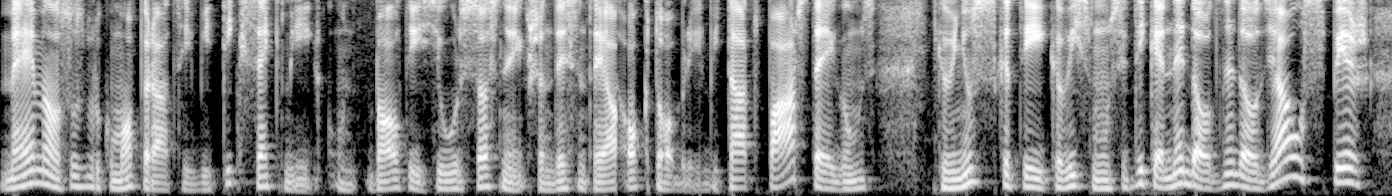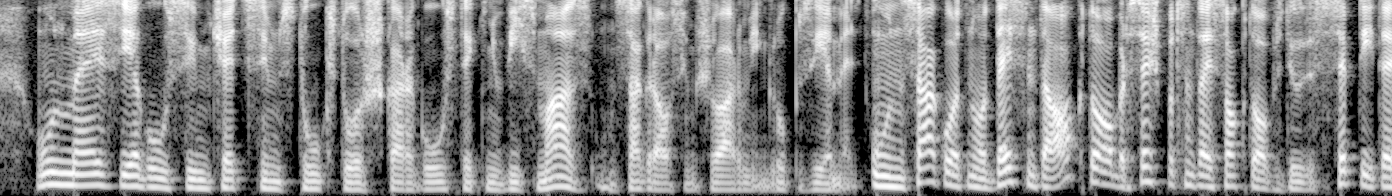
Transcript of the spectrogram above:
Mēnesis uzbrukuma operācija bija tik sekmīga un Baltijas jūras sasniegšana 10. oktobrī bija tāds pārsteigums, ka viņi uzskatīja, ka viss mums ir tikai nedaudz, nedaudz jāuzspiež, un mēs iegūsim 400 tūkstošu kara gūstekņu vismaz un sagrausim šo armiju grupu ziemeļi. Un sākot no 10. oktobra, 16. oktobris, 27.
